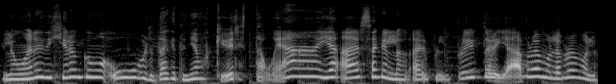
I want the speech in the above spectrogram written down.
Y los buenos dijeron como, uh, ¿verdad que teníamos que ver esta weá? Ya, a ver, sáquenlo. A ver, el proyecto, ya, aprobémoslo, aprobémoslo.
